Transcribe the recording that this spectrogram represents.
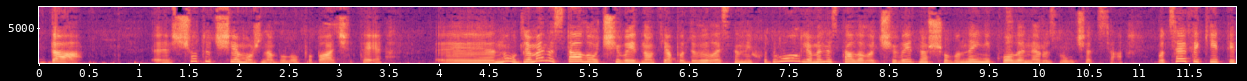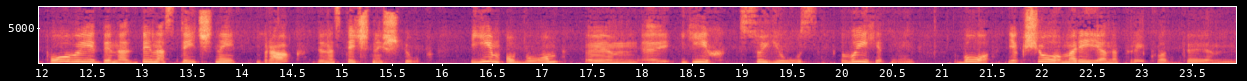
да. Е, Що тут ще можна було побачити? Е, Ну, для мене стало очевидно, от я подивилась на них удвох, для мене стало очевидно, що вони ніколи не розлучаться. Бо це такий типовий династичний брак, династичний шлюб. Їм обом ем, е, їх союз вигідний. Бо якщо Марія, наприклад, ем,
